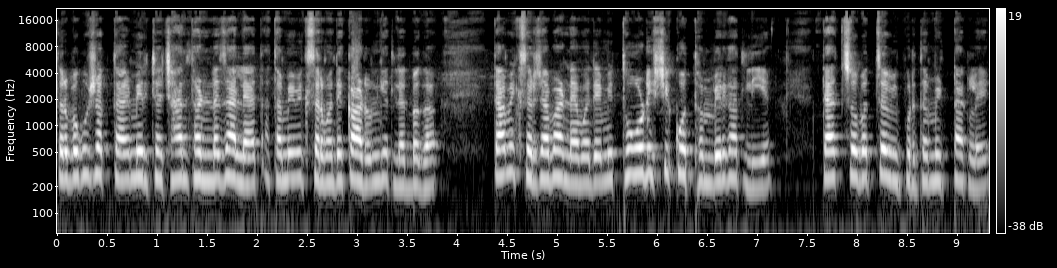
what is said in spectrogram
तर बघू शकता मिरच्या छान थंड झाल्यात आता मी मिक्सरमध्ये काढून घेतल्यात बघा. त्या मिक्सरच्या भांड्यामध्ये मी थोडीशी कोथिंबीर घातली आहे त्याचसोबत चवीपुरतं मीठ टाकलं आहे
